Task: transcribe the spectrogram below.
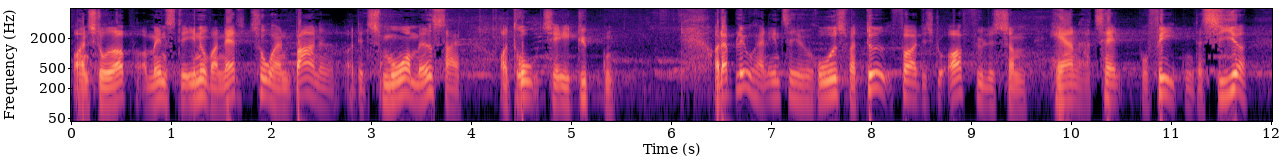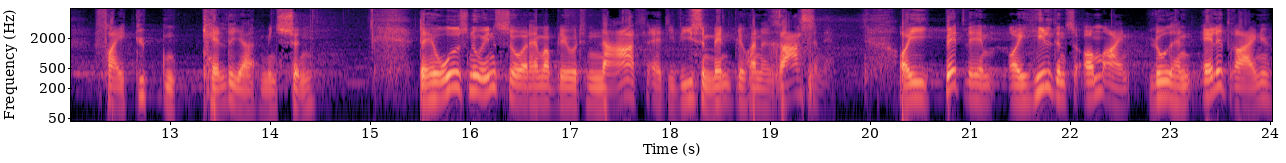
Og han stod op, og mens det endnu var nat, tog han barnet og dets mor med sig og drog til Ægypten. Og der blev han, indtil Herodes var død, for at det skulle opfyldes, som Herren har talt profeten, der siger, fra Ægypten kaldte jeg min søn. Da Herodes nu indså, at han var blevet narret af de vise mænd, blev han rasende. Og i Bethlehem og i hele dens omegn lod han alle drenge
